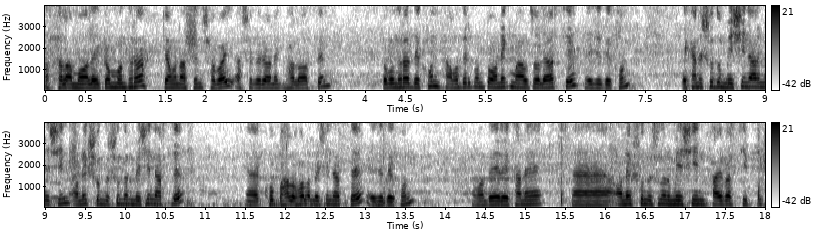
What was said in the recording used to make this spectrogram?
আসসালামু আলাইকুম বন্ধুরা, কেমন আছেন সবাই? আশা করি অনেক ভালো আছেন। তো বন্ধুরা, দেখুন, আমাদের কিন্তু অনেক মাল চলে আসছে। এই যে দেখুন, এখানে শুধু মেশিন আর মেশিন, অনেক সুন্দর সুন্দর মেশিন আসছে। খুব ভালো ভালো মেশিন আসছে। এই যে দেখুন, আমাদের এখানে অনেক সুন্দর সুন্দর মেশিন ফাইবার সিপ টিপ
